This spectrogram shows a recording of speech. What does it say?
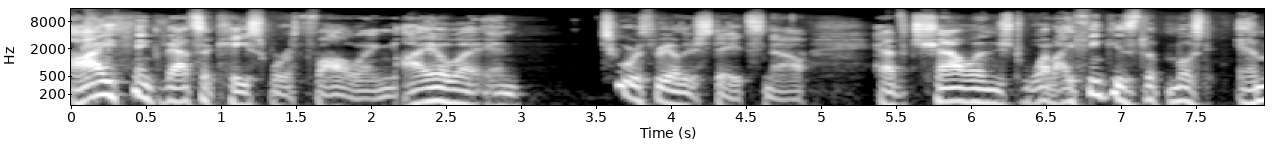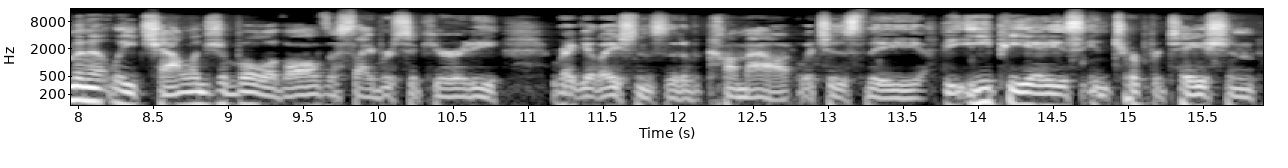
I think that's a case worth following. Iowa and two or three other states now have challenged what I think is the most eminently challengeable of all the cybersecurity regulations that have come out, which is the the EPA's interpretation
